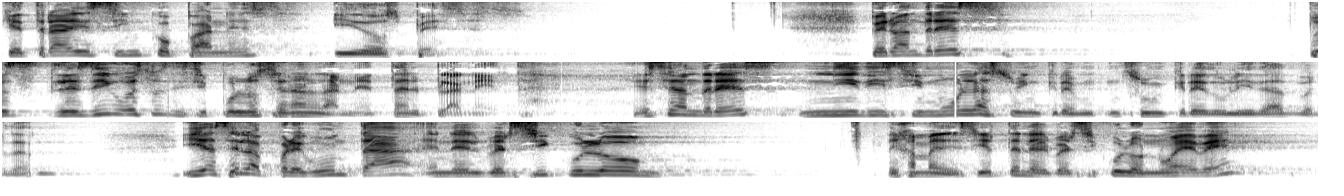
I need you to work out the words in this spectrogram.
que trae cinco panes y dos peces. Pero Andrés pues les digo, estos discípulos eran la neta del planeta. Ese Andrés ni disimula su, incredulidad, ¿verdad? Y hace la pregunta en el versículo, déjame decirte, en el versículo 9,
